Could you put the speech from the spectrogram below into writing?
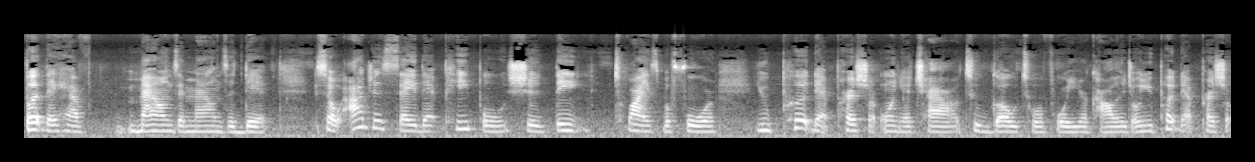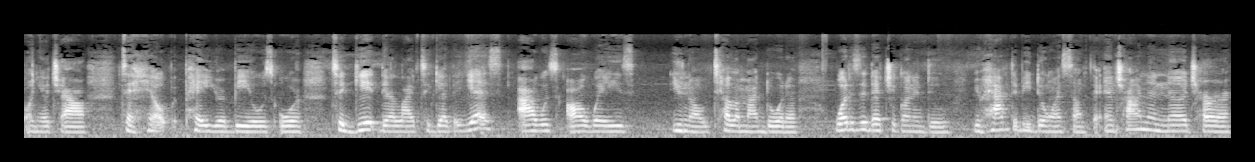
but they have mounds and mounds of debt. So i just say that people should think twice before you put that pressure on your child to go to a four year college or you put that pressure on your child to help pay your bills or to get their life together. Yes, I was always, you know, telling my daughter, what is it that you're going to do? You have to be doing something and trying to nudge her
